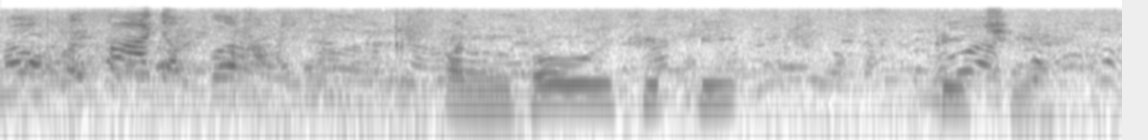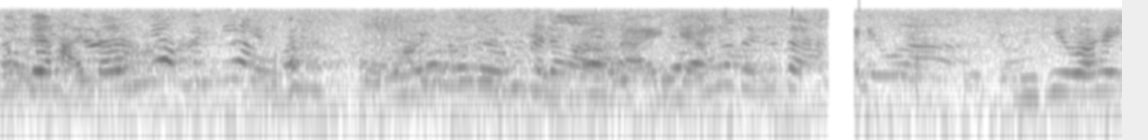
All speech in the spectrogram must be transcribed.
冇好沙入個鞋喎，Unprotected beach 啊！佢對鞋得。唔跳啊，嘿！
